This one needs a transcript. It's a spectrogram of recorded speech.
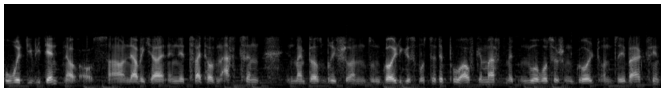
hohe Dividenden auch auszahlen. Da habe ich ja Ende 2018 in meinem Börsenbrief schon so ein goldiges Musterdepot aufgemacht mit nur russischem Gold und Silberaktien.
